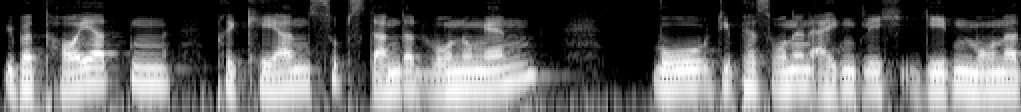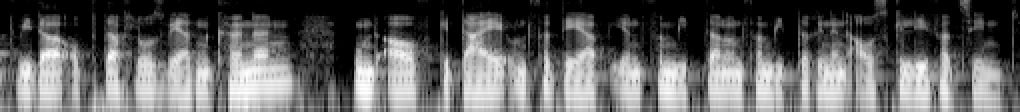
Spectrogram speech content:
überteuerten, prekären Substandardwohnungen, wo die Personen eigentlich jeden Monat wieder obdachlos werden können und auf Gedeih und Verderb ihren Vermietern und Vermieterinnen ausgeliefert sind.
